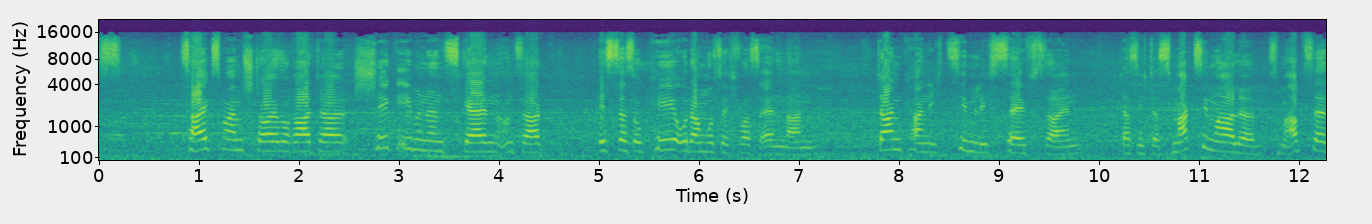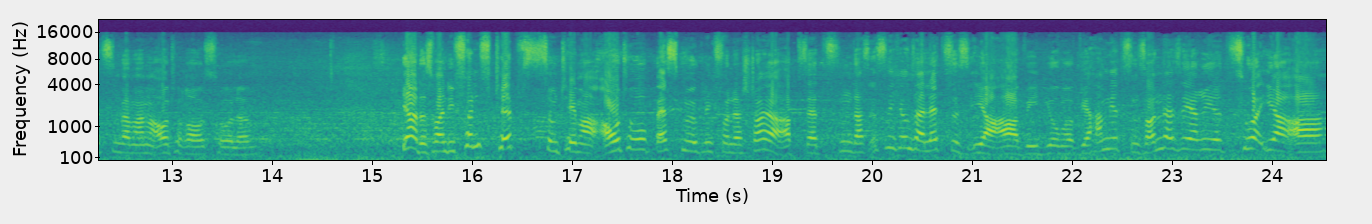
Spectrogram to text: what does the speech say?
ist, zeige es meinem Steuerberater, schicke ihm einen Scan und sage, ist das okay oder muss ich was ändern? Dann kann ich ziemlich safe sein, dass ich das Maximale zum Absetzen bei meinem Auto raushole. Ja, das waren die fünf Tipps zum Thema Auto bestmöglich von der Steuer absetzen. Das ist nicht unser letztes IAA-Video. Wir haben jetzt eine Sonderserie zur IAA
